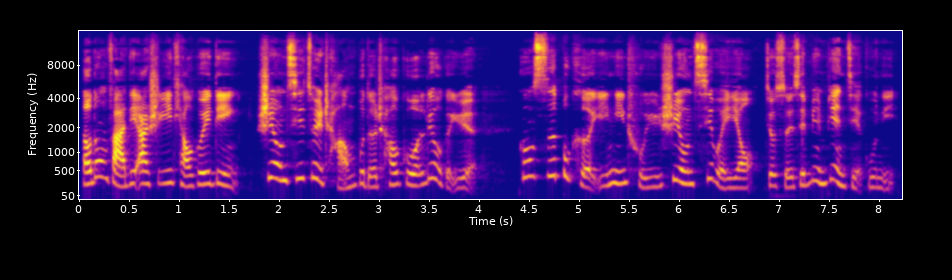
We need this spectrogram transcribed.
劳动法第二十一条规定，试用期最长不得超过六个月，公司不可以你处于试用期为由，就随随便便解雇你。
